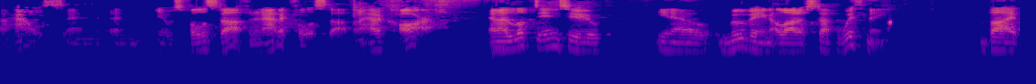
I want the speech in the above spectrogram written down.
a house and and it was full of stuff and an attic full of stuff and I had a car and I looked into you know, moving a lot of stuff with me. But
